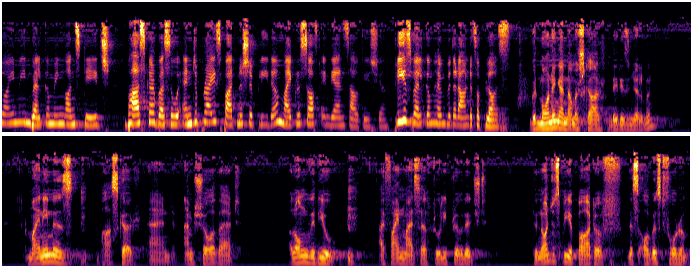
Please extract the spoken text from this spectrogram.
join me in welcoming on stage Bhaskar Basu, Enterprise Partnership Leader, Microsoft India and South Asia. Please welcome him with a round of applause. Good morning and namaskar, ladies and gentlemen. My name is Bhaskar, and I'm sure that along with you, I find myself truly privileged to not just be a part of this August forum,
